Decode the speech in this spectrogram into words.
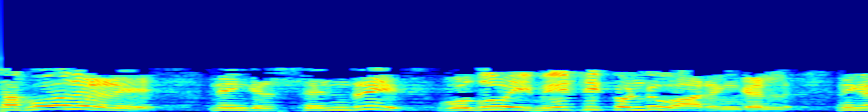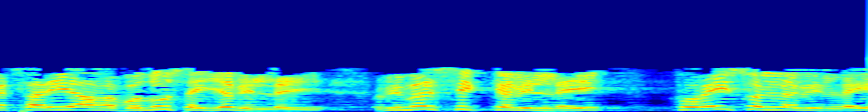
சகோதரரே நீங்கள் சென்று வதுவை மீட்டிக் கொண்டு வாருங்கள். நீங்கள் சரியாக வது செய்யவில்லை விமர்சிக்கவில்லை குறை சொல்லவில்லை.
